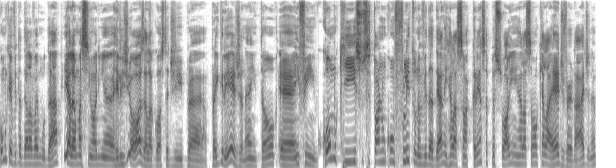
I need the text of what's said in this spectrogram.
como que a vida dela vai mudar. E ela é uma senhorinha religiosa, ela gosta de ir pra, pra igreja, né? Então, é, enfim, como que isso se torna um conflito na vida dela em relação à crença pessoal e em relação ao que ela é de verdade, né?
